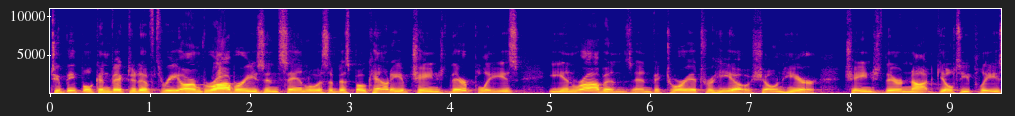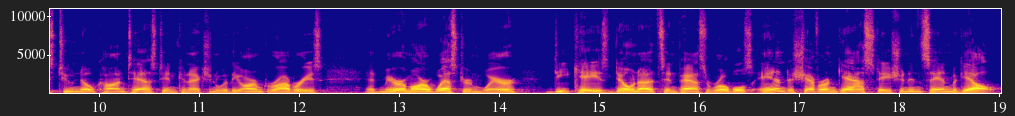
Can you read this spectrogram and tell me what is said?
Two people convicted of three armed robberies in San Luis Obispo County have changed their pleas. Ian Robbins and Victoria Trujillo, shown here, changed their not guilty pleas to no contest in connection with the armed robberies at Miramar Western Wear, DK's Donuts in Paso Robles, and a Chevron gas station in San Miguel.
